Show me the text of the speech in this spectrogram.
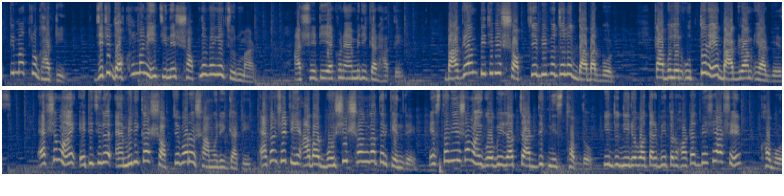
একটিমাত্র ঘাঁটি, যেটি দখল মানেই চীনের স্বপ্ন ভেঙে চুরমার, আর সেটি এখন আমেরিকার হাতে। বাগরাম পৃথিবীর সবচেয়ে বিপজ্জনক দাবার বোর্ড, কাবুলের উত্তরে বাগরাম এয়ারবেস। একসময় এটি ছিল আমেরিকার সবচেয়ে বড় সামরিক ঘাঁটি, এখন সেটি আবার বৈশ্বিক সংঘাতের কেন্দ্রে। স্থানীয় সময় গভীর রাত চারদিক নিস্তব্ধ, কিন্তু নীরবতার ভেতর হঠাৎ ভেসে আসে খবর।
